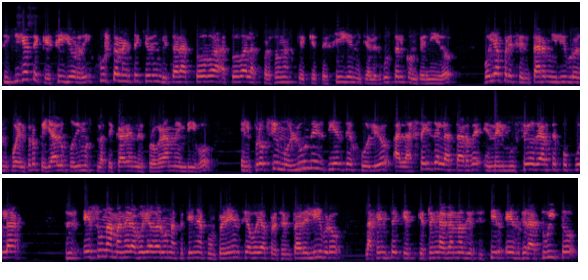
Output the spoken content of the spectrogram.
Sí, fíjate que sí, Jordi. Justamente quiero invitar a, toda, a todas las personas que, que te siguen y que les gusta el contenido. Voy a presentar mi libro Encuentro, que ya lo pudimos platicar en el programa en vivo, el próximo lunes 10 de julio a las 6 de la tarde en el Museo de Arte Popular. Entonces, es una manera, voy a dar una pequeña conferencia, voy a presentar el libro, la gente que, tenga ganas de asistir es gratuito,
